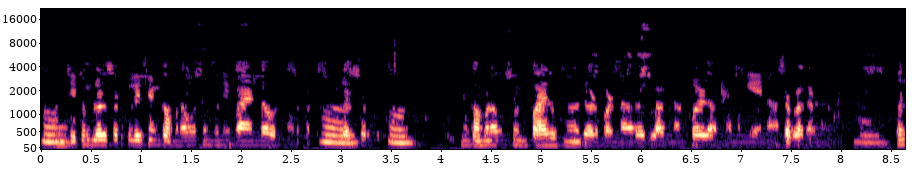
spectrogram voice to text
हम्म, तिथून ब्लड सर्क्युलेशन कमरापासून दोन्ही पायांना होणार. ब्लड सर्क्युलेशन हम्म, कमरापासून पाय दुखणं जड पडणं रग लागणं कळ लागणं मग येणं असा प्रकार पण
